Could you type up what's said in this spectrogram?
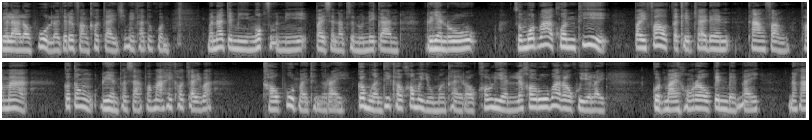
เวลาเราพูดเราจะได้ฟังเข้าใจใช่ไหมคะทุกคน มันน่าจะมีงบส่วนนี้ไปสนับสนุนในการเรียนรู้ สมมติว่าคนที่ไปเฝ้าตะเข็บชายแดนทางฝั่งพม่า ก็ต้องเรียนภาษาพม่าให้เข้าใจว่า เขาพูดหมายถึงอะไร ก็เหมือนที่เขาเข้ามาอยู่เมืองไทยเราเขาเรียน และเขารู้ว่าเราคุยอะไร กฎหมายของเราเป็นแบบไหนนะคะ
